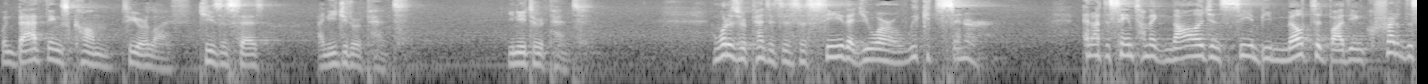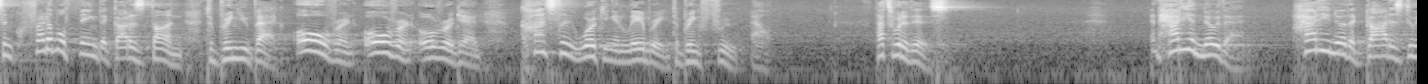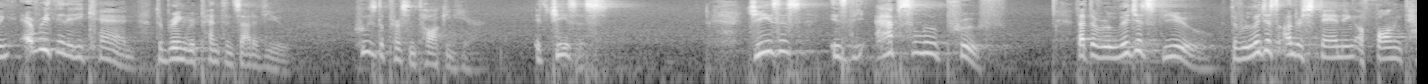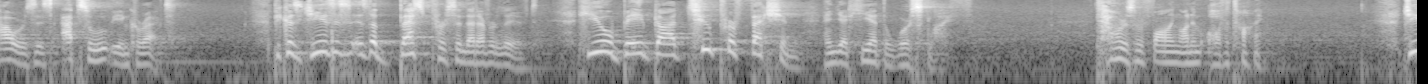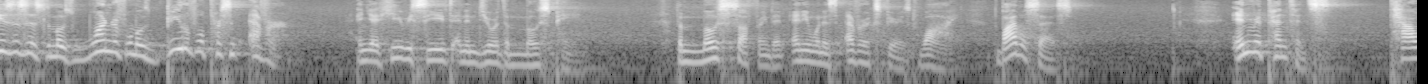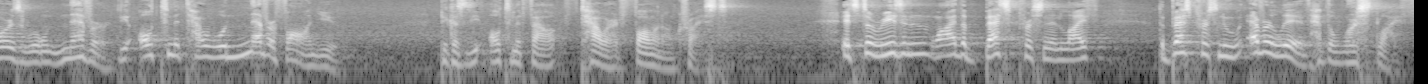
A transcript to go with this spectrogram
when bad things come to your life, Jesus says, I need you to repent. You need to repent. And what is repentance? It's to see that you are a wicked sinner. And at the same time, acknowledge and see and be melted by the incredible, this incredible thing that God has done to bring you back over and over and over again, constantly working and laboring to bring fruit out. That's what it is. And how do you know that? How do you know that God is doing everything that He can to bring repentance out of you? Who's the person talking here? It's Jesus. Jesus is the absolute proof that the religious view, the religious understanding of falling towers is absolutely incorrect. Because Jesus is the best person that ever lived. He obeyed God to perfection, and yet he had the worst life. Towers were falling on him all the time. Jesus is the most wonderful, most beautiful person ever, and yet he received and endured the most pain, the most suffering that anyone has ever experienced. Why? The Bible says, in repentance, towers will never, the ultimate tower will never fall on you because the ultimate foul, tower had fallen on Christ. It's the reason why the best person in life, the best person who ever lived, had the worst life.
